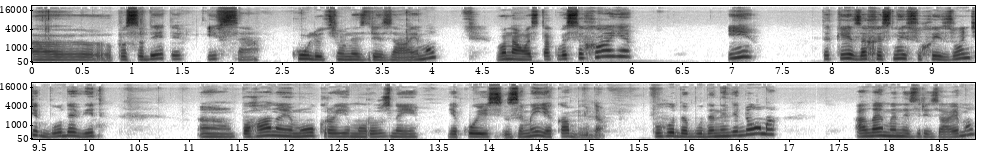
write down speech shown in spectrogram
е- посадити і все. Кулю цю не зрізаємо. Вона ось так висихає, і такий захисний сухий зонтик буде від е, поганої, мокрої, морозної якоїсь зими, яка буде. Погода буде невідома, але ми не зрізаємо,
